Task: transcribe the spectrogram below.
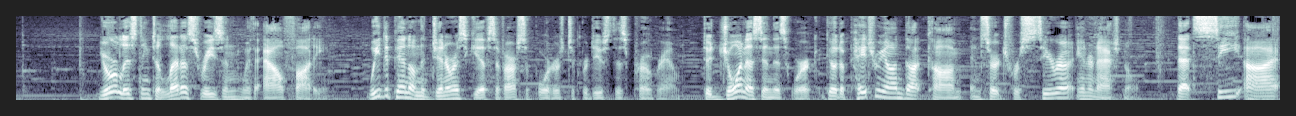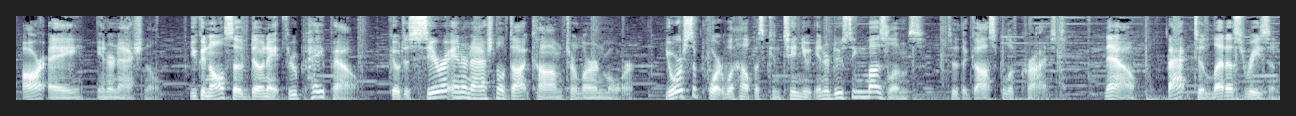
You're listening to Let Us Reason with Al Fadi. We depend on the generous gifts of our supporters to produce this program. To join us in this work, go to patreon.com and search for CIRA International. That's C I R A International. You can also donate through PayPal. Go to CIRAInternational.com to learn more. Your support will help us continue introducing Muslims to the gospel of Christ. Now, back to Let Us Reason.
